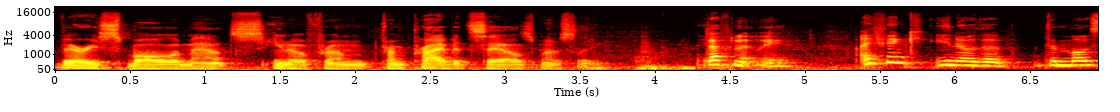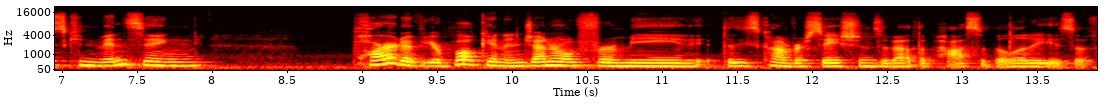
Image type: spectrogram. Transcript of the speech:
very small amounts, you know, from from private sales mostly. Definitely. I think you know the the most convincing part of your book, and in general for me, these conversations about the possibilities of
